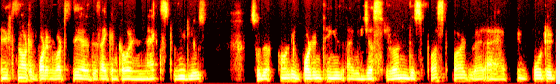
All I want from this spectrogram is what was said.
And it's not important what's there, this I can cover in next videos. So the only important thing is I will just run this first part where I have imported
